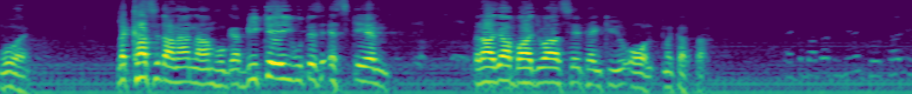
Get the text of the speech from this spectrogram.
ਉਹ ਹੈ। ਲੱਖਾ ਸਿਧਾਣਾ ਨਾਮ ਹੋ ਗਿਆ। ਬੀਕੇਯੂ ਤੇ ਐਸਕੇਐਮ ਰਾਜਾ ਬਾਜਵਾ ਸੇ ਥੈਂਕ ਯੂ ਆਲ ਮੈਂ ਕਰਤਾ। ਇੱਕ ਬਾਬਾ ਸੁਰਜੀਤ ਸਿੰਘ ਖੋਸਾ ਜੀ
